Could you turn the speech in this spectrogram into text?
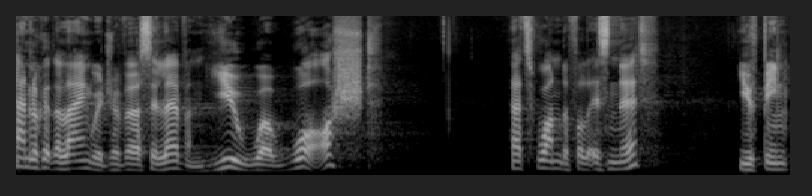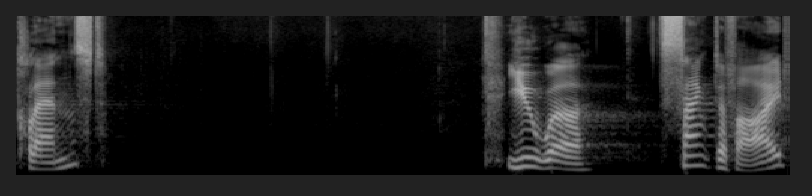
And look at the language of verse 11. You were washed. That's wonderful, isn't it? You've been cleansed. You were sanctified.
